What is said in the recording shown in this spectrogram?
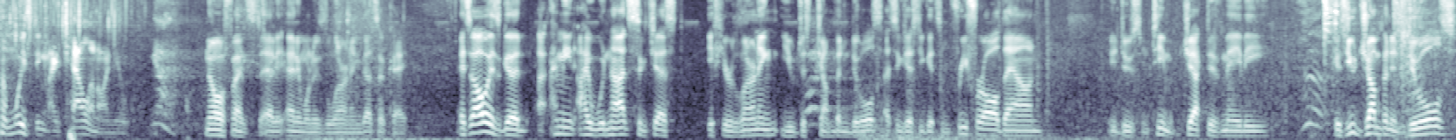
I'm wasting my talent on you. No offense to any, anyone who's learning. That's okay. It's always good. I, mean, I would not suggest if you're learning, you just jump into duels. I suggest you get some free-for-all down. You do some team objective, maybe. Because you jump into duels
